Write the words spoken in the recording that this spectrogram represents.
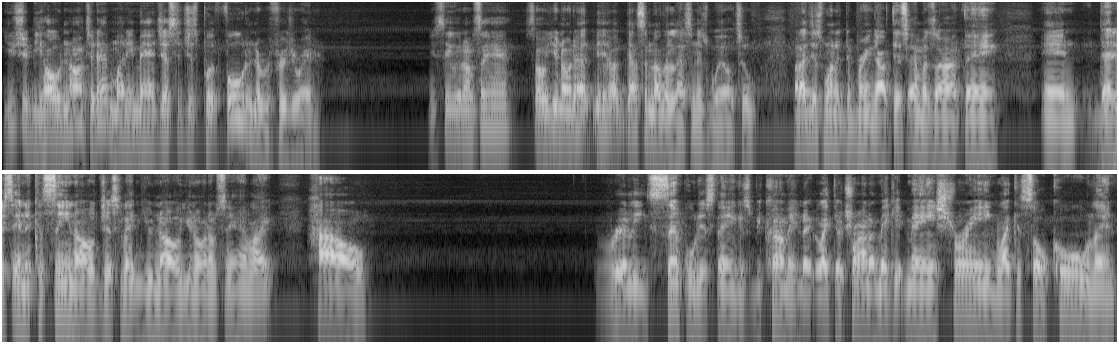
You should be holding on to that money, man, just to just put food in the refrigerator. You see what I'm saying? So you know that you know, that's another lesson as well too. But I just wanted to bring out this Amazon thing and that it's in the casino, just letting you know, you know what I'm saying, like how really simple this thing is becoming. Like they're trying to make it mainstream, like it's so cool and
